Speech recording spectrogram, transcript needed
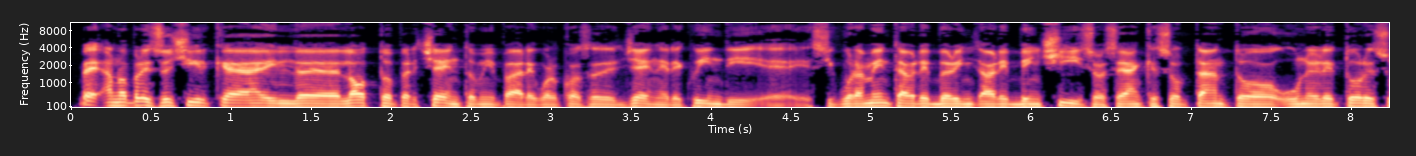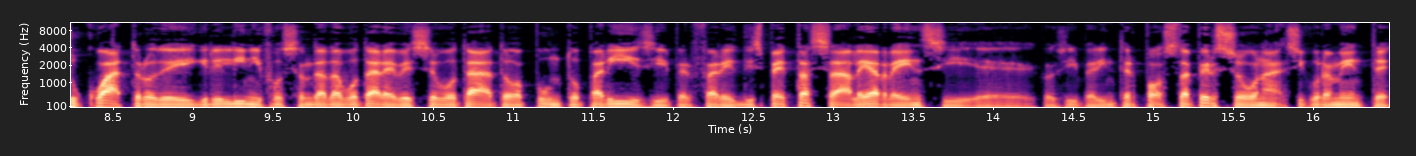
Beh, hanno preso circa il, l'8%, mi pare, qualcosa del genere, quindi eh, sicuramente avrebbe inciso se anche soltanto un elettore su quattro dei grillini fosse andato a votare e avesse votato appunto Parisi per fare il dispetto a Sale e a Renzi, eh, così per interposta persona, sicuramente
